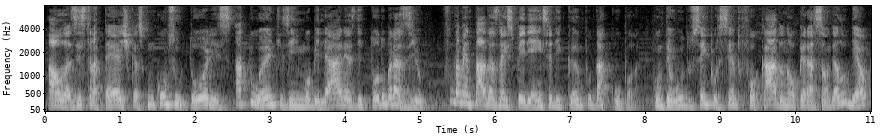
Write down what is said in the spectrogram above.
Aulas estratégicas com consultores atuantes em imobiliárias de todo o Brasil, fundamentadas na experiência de campo da cúpula. Conteúdo 100% focado na operação de aluguel,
